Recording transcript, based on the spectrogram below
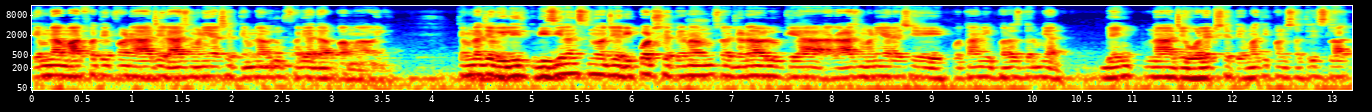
તેમના મારફતે પણ આ જે રાજ મણિયાર છે, તેમના વિરુદ્ધ ફરિયાદ આપવામાં આવેલી. તેમના જે વિજિલન્સનો જે રિપોર્ટ છે, તેના અનુસાર જણાવેલું કે આ રાજમણિયારે છે પોતાની ફરજ દરમિયાન બેંકના જે વોલેટ છે, તેમાંથી પણ છત્રીસ લાખ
